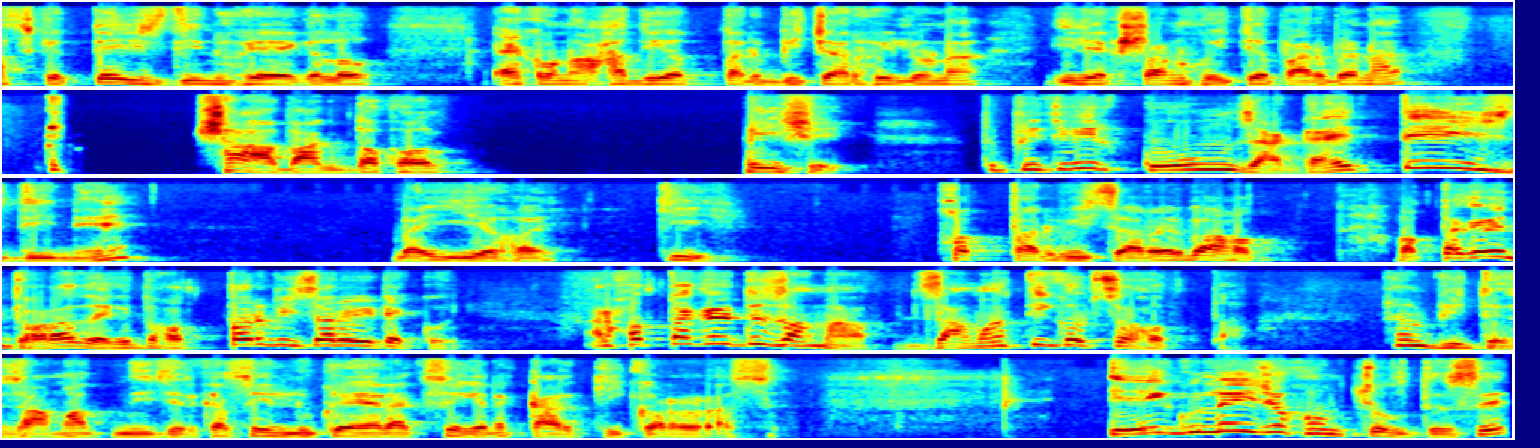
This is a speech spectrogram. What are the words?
আজকে তেইশ দিন হয়ে গেল, এখন হাদি হত্যার বিচার হইল না, ইলেকশন হইতে পারবে না। শাহবাগ দখল। এই সেই। তো পৃথিবীর কোন জায়গায় তেইশ দিনে বা ইয়ে হয়? কি? হত্যার বিচার হয় বা হত- হত্যাকারী ধরা যায়, কিন্তু হত্যার বিচার এটা কই? আর হত্যাকারী তো জামাত। জামাতই করছে হত্যা। ভিতরে জামাত নিজের কাছে লুকাইয়া রাখছে, এখানে কার কি করার আছে? এইগুলোই যখন চলতেছে,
